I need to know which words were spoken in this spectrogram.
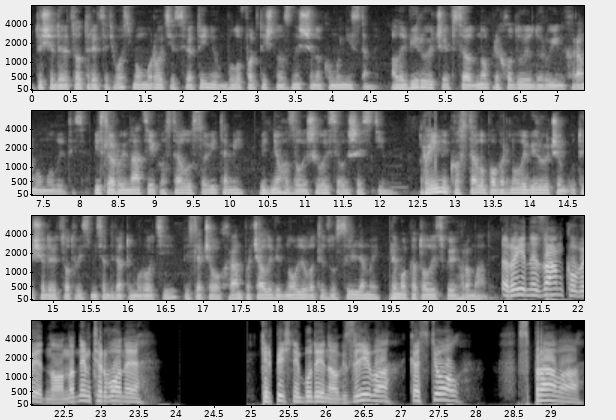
У 1938 році святиню було фактично знищено комуністами, але віруючи все одно приходили до руїн храму молитися. Після руйнації костелу совітами від нього залишилися лише стіни. Руїни костелу повернули віруючим у 1989 році, після чого храм почали відновлювати зусиллями Римо-католицької громади. Руїни замку видно, над ним червоний кирпічний будинок. Зліва костьол, справа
